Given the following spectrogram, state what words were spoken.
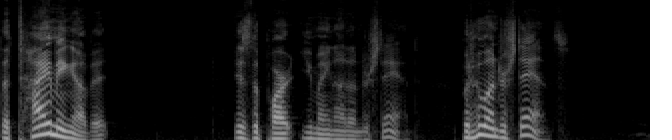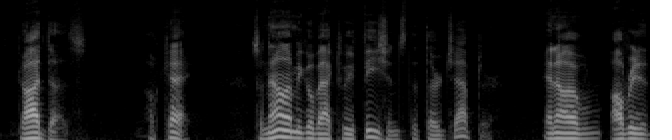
the timing of it is the part you may not understand. But who understands? God does. Okay. So now let me go back to Ephesians, the third chapter. And I'll, I'll read it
